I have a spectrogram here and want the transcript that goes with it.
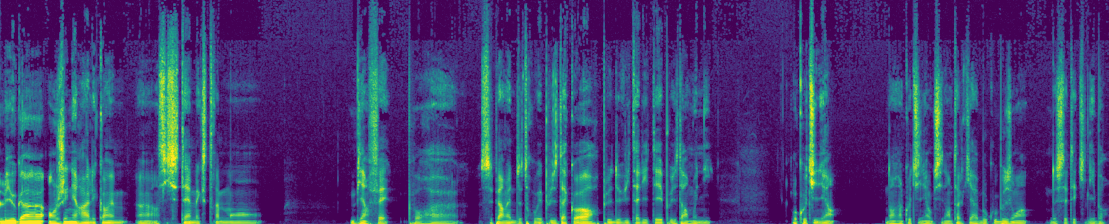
Le yoga, en général, est quand même euh, un système extrêmement bien fait pour euh, se permettre de trouver plus d'accords, plus de vitalité, plus d'harmonie au quotidien, dans un quotidien occidental qui a beaucoup besoin de cet équilibre.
